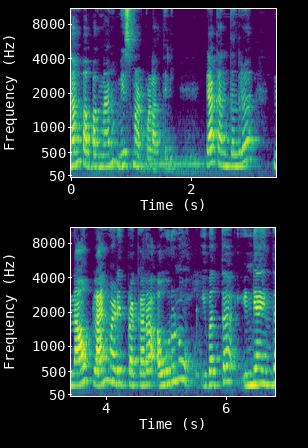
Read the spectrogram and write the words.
ನಮ್ಮ ಪಾಪಾಗ ನಾನು ಮಿಸ್ ಮಾಡ್ಕೊಳತ್ತೀನಿ. ಯಾಕಂತಂದ್ರೆ ನಾವು ಪ್ಲ್ಯಾನ್ ಮಾಡಿದ ಪ್ರಕಾರ ಅವರು ಇವತ್ತು ಇಂಡಿಯಾಯಿಂದ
